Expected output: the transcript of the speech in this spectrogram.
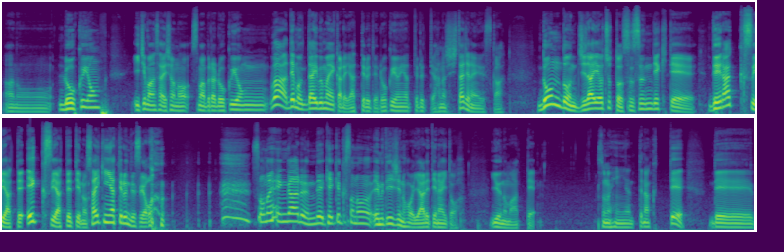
あのー、64一番最初のスマブラ64はでもだいぶ前からやってるって64やってるって話したじゃないですか。どんどん時代をちょっと進んできてデラックスやって X やってっていうのを最近やってるんですよ。その辺があるんで結局その MTG の方やれてないというのもあってその辺やってなくてで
